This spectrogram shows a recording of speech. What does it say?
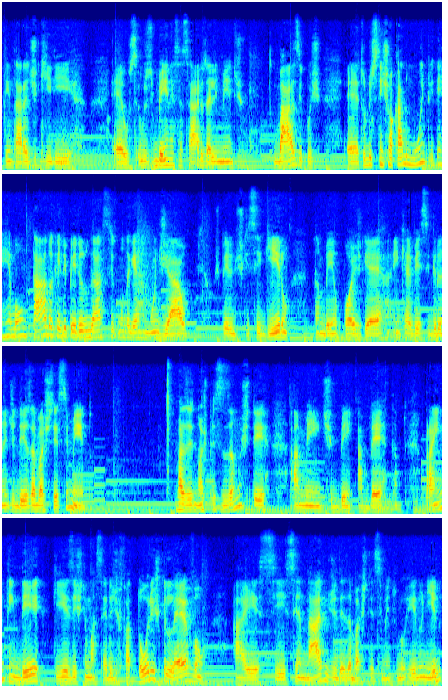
Tentar adquirir é, os, os, bens necessários, alimentos básicos, é, tudo isso tem chocado muito e tem remontado aquele período da Segunda Guerra Mundial, os períodos que seguiram também o pós-guerra, em que havia esse grande desabastecimento mas nós precisamos ter a mente bem aberta para entender que existe uma série de fatores que levam a esse cenário de desabastecimento no Reino Unido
